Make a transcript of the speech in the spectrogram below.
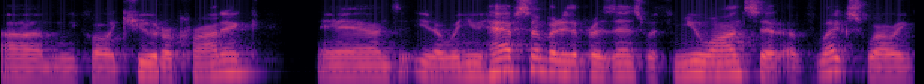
Um, we call acute or chronic. And you know, when you have somebody that presents with new onset of leg swelling,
